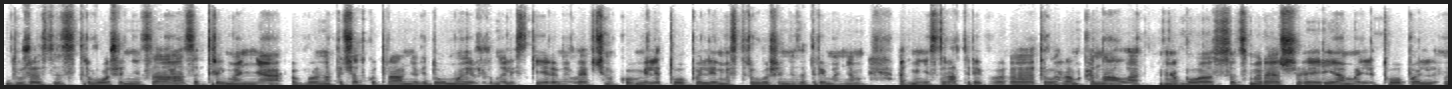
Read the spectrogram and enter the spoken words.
дуже стривожені за затримання в на початку травня відомої журналістки Ірини Левченко в Мелітополі. Ми стривожені затриманням адміністраторів е, телеграм-канала або соцмереж Рія Мелітополь е,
